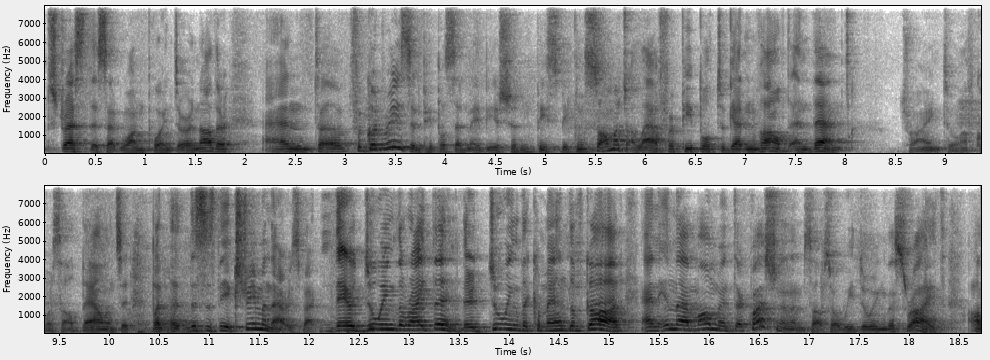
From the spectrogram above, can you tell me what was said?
stressed this at one point or another, and uh, for good reason. People said maybe you shouldn't be speaking so much, allow for people to get involved. And then trying to. Of course, I'll balance it. But uh, this is the extreme in that respect. They're doing the right thing. They're doing the command of God, and in that moment, they're questioning themselves: Are we doing this right? The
